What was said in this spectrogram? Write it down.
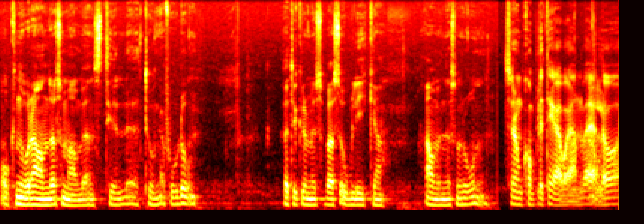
Och några andra som används till tunga fordon. Jag tycker de är så pass olika användningsområden. Så de kompletterar varandra väl och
